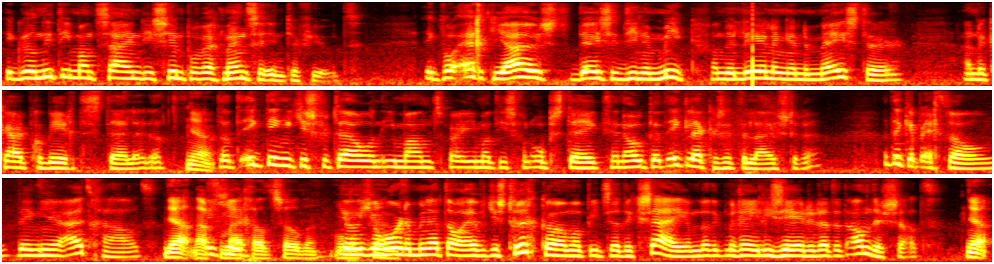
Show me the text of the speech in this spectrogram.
Ik wil niet iemand zijn die simpelweg mensen interviewt. Ik wil echt juist deze dynamiek van de leerling en de meester aan de kaart proberen te stellen. Dat, Ja, dat ik dingetjes vertel aan iemand waar iemand iets van opsteekt. En ook dat ik lekker zit te luisteren. Want ik heb echt wel dingen hier uitgehaald. ja nou Weet voor je, mij geldt hetzelfde. Je, je 100%. hoorde me net al eventjes terugkomen op iets dat ik zei. Omdat ik me realiseerde dat het anders zat. Ja.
